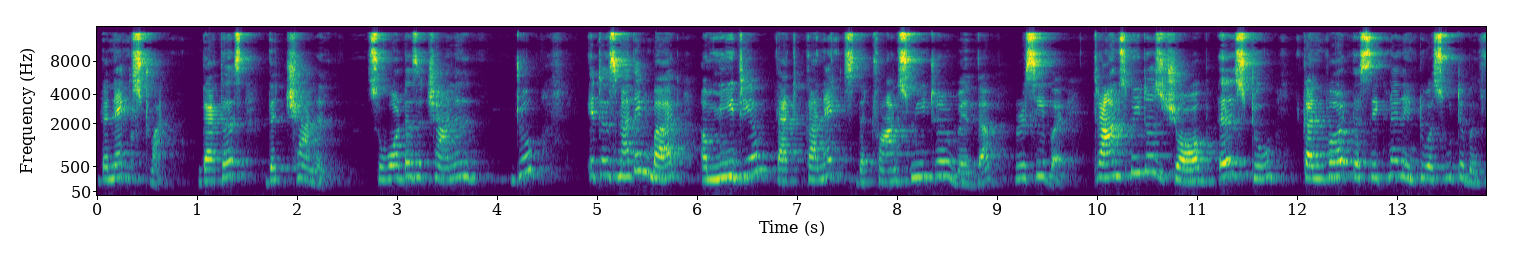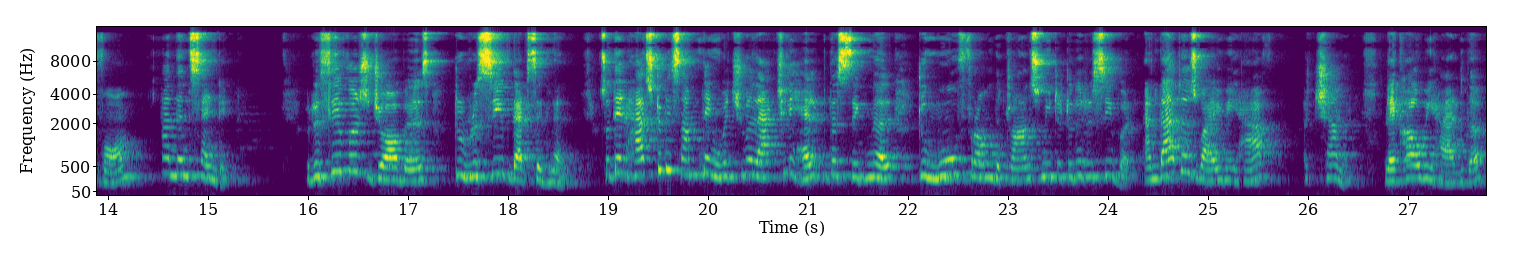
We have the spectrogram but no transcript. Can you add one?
the next one that is the channel. So what does a channel do? It is nothing but a medium that connects the transmitter with the receiver. Transmitter's job is to convert the signal into a suitable form and then send it. Receiver's job is to receive that signal. So there has to be something which will actually help the signal to move from the transmitter to the receiver. And that is why we have a channel, like how we had the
